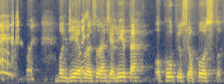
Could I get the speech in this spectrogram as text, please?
Bom dia, Hoje... professora Angelita. Ocupe o seu posto.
